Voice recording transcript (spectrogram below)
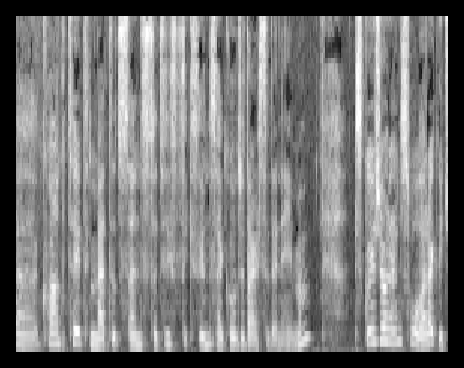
Ee, Quantitative Methods and Statistics in Psychology dersi deneyimim. Psikoloji öğrencisi olarak 3.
